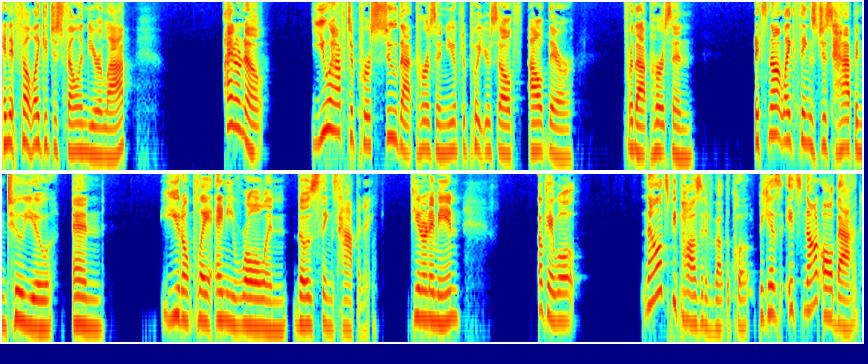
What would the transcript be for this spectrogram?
and it felt like it just fell into your lap. I don't know. You have to pursue that person. You have to put yourself out there for that person. It's not like things just happen to you and you don't play any role in those things happening. Do you know what I mean? Okay, well, now let's be positive about the quote because it's not all bad.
